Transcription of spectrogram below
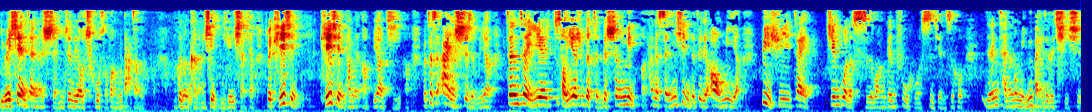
以为现在呢，神真的要出手帮我们打仗了，各种可能性你可以想象，所以提醒提醒他们啊，不要急啊，这是暗示怎么样？真正耶至少耶稣的整个生命啊，他的神性的这个奥秘啊，必须在经过了死亡跟复活事件之后，人才能够明白这个启示，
